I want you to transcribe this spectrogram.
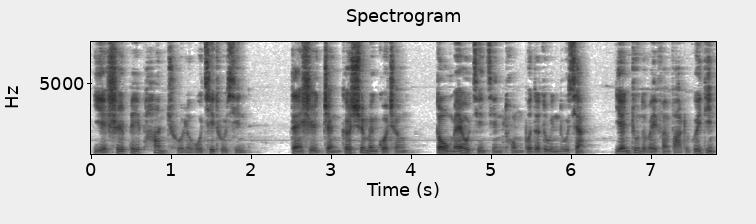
也是被判处了无期徒刑。但是整个讯问过程都没有进行同步的录音录像，严重的违反法律规定，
